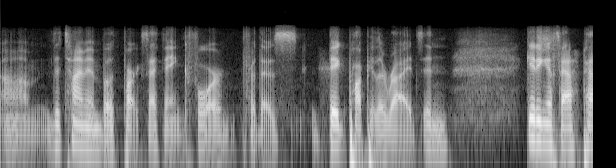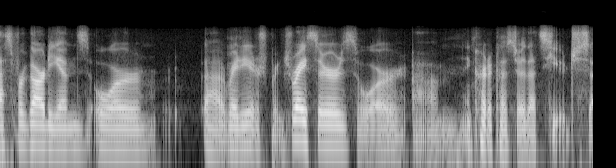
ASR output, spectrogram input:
um, the time in both parks, I think, for for those big popular rides and getting a fast pass for Guardians or uh. Radiator Springs Racers or um, Incredicoaster. That's huge. So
